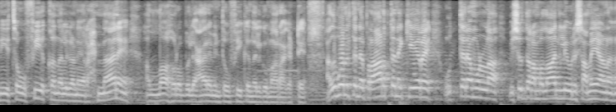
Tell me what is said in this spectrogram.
നീ ചൗഫീഖ് നൽകണേ റഹ്മാനെ. അള്ളാഹു റബ്ബുൽ ആലമിൻ തൗഫീഖ് നൽകുമാറാകട്ടെ. അതുപോലെ തന്നെ പ്രാർത്ഥനയ്ക്കേറെ ഉത്തരമുള്ള വിശുദ്ധ റമദാനിലെ ഒരു സമയമാണ്.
